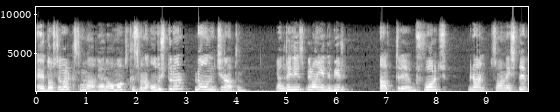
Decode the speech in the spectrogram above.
e, dosyalar kısmına yani o mod kısmına oluşturun ve onun içine atın. Yani release 1.17.1 alt forge 1.10 sonra işte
